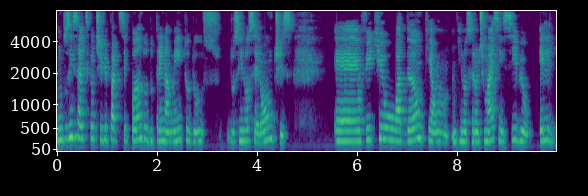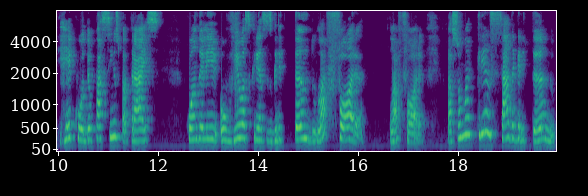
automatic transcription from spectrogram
Um dos insights que eu tive participando do treinamento dos, dos rinocerontes é, eu vi que o Adão, que é um, um, rinoceronte mais sensível, ele recuou, deu passinhos para trás quando ele ouviu as crianças gritando lá fora, lá fora. Passou uma criançada gritando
